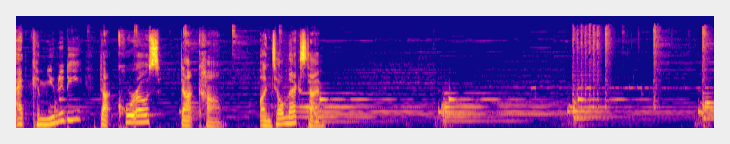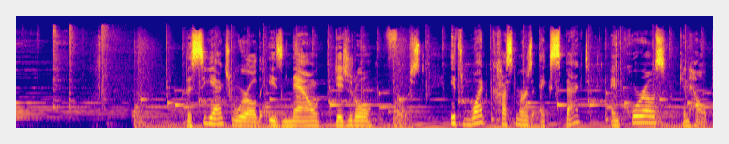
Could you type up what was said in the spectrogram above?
at community.khoros.com. Until next time. The CX world is now digital first. It's what customers expect, and Khoros can help.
